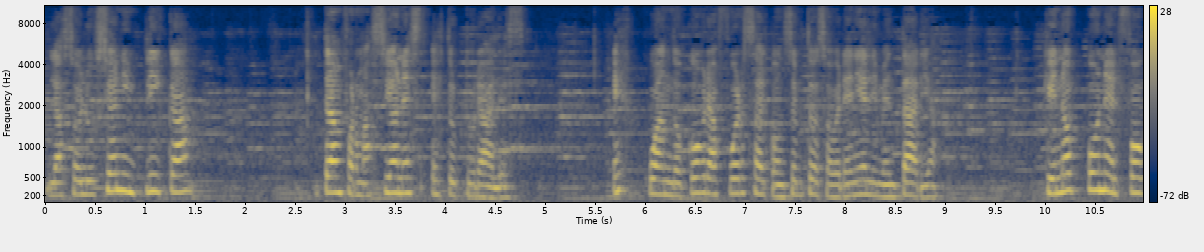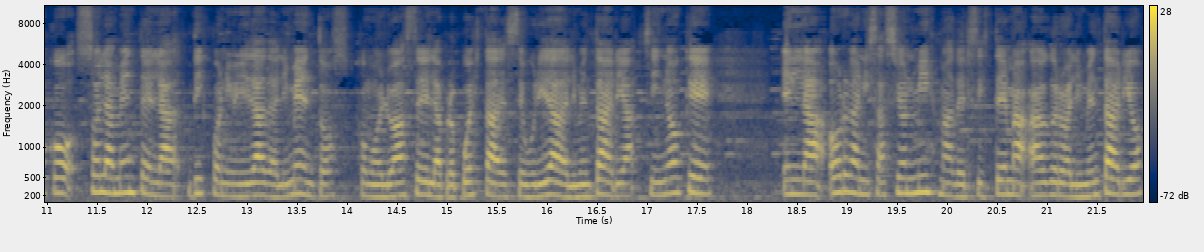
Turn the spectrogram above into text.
La solución implica transformaciones estructurales. Es cuando cobra fuerza el concepto de soberanía alimentaria, que no pone el foco solamente en la disponibilidad de alimentos, como lo hace la propuesta de seguridad alimentaria, sino que en la organización misma del sistema agroalimentario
